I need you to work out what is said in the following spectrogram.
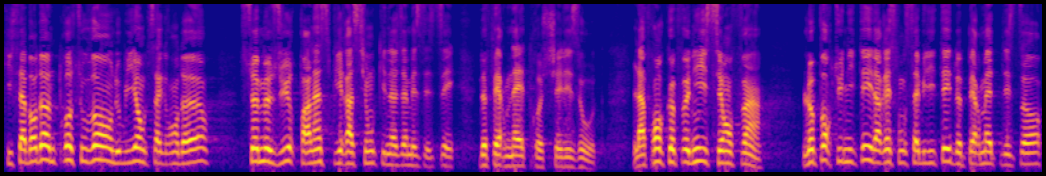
qui s'abandonne trop souvent en oubliant que sa grandeur se mesure par l'inspiration qu'il n'a jamais cessé de faire naître chez les autres. La francophonie, c'est enfin l'opportunité et la responsabilité de permettre l'essor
